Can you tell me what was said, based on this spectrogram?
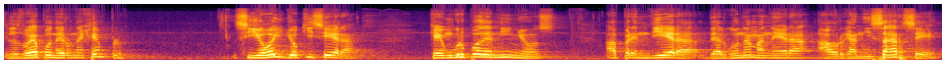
Les voy a poner un ejemplo. Si hoy yo quisiera que un grupo de niños aprendiera de alguna manera a organizarse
